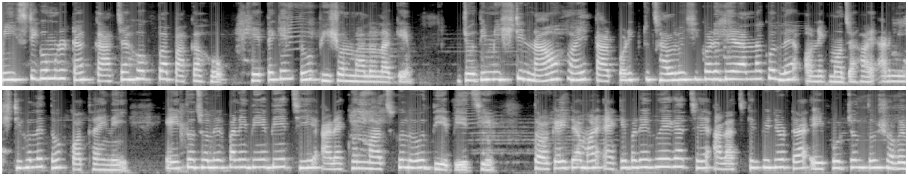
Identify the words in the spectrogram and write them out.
মিষ্টি কুমড়োটা কাঁচা হোক বা পাকা হোক, খেতে কিন্তু ভীষণ ভালো লাগে। যদি মিষ্টি নাও হয়, তারপর একটু ঝাল বেশি করে দিয়ে রান্না করলে অনেক মজা হয়। আর মিষ্টি হলে তো কথাই নেই। এই তো ঝোলের পানি দিয়ে দিয়েছি, আর এখন মাছগুলো দিয়ে দিয়েছি। তরকারিটা আমার একেবারে হয়ে গেছে, আর আজকের ভিডিওটা এই পর্যন্ত। সবাই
